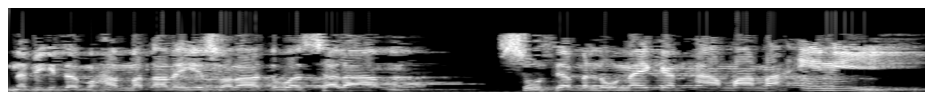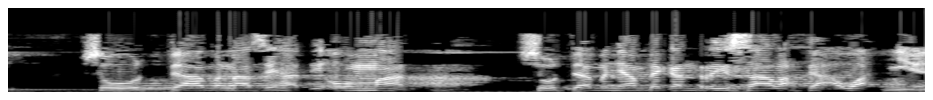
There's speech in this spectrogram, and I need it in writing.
Nabi kita Muhammad alaihi salatu wassalam sudah menunaikan amanah ini sudah menasihati umat sudah menyampaikan risalah dakwahnya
